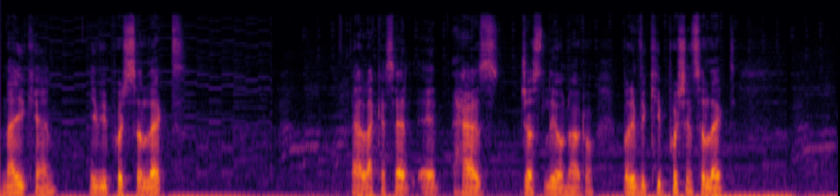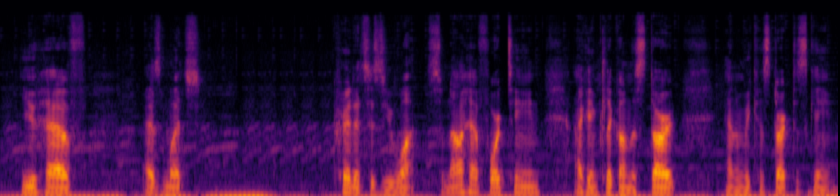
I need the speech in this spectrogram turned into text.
Now you can. If you push select uh, like I said it has just Leonardo. But if you keep pushing select you have as much credits as you want. So now I have 14 I can click on the start and we can start this game.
